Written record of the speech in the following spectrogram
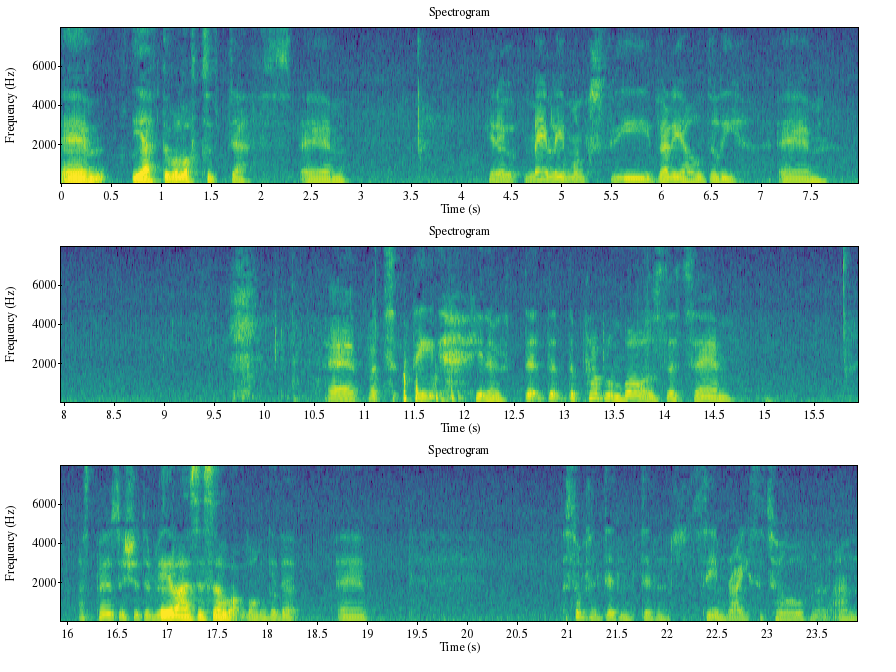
Um, yeah, there were lots of deaths. Um, you know, mainly amongst the very elderly. Um, uh, but the, you know, the, the, the problem was that um, I suppose I should have realised this a lot longer that uh, something didn't didn't seem right at all, and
